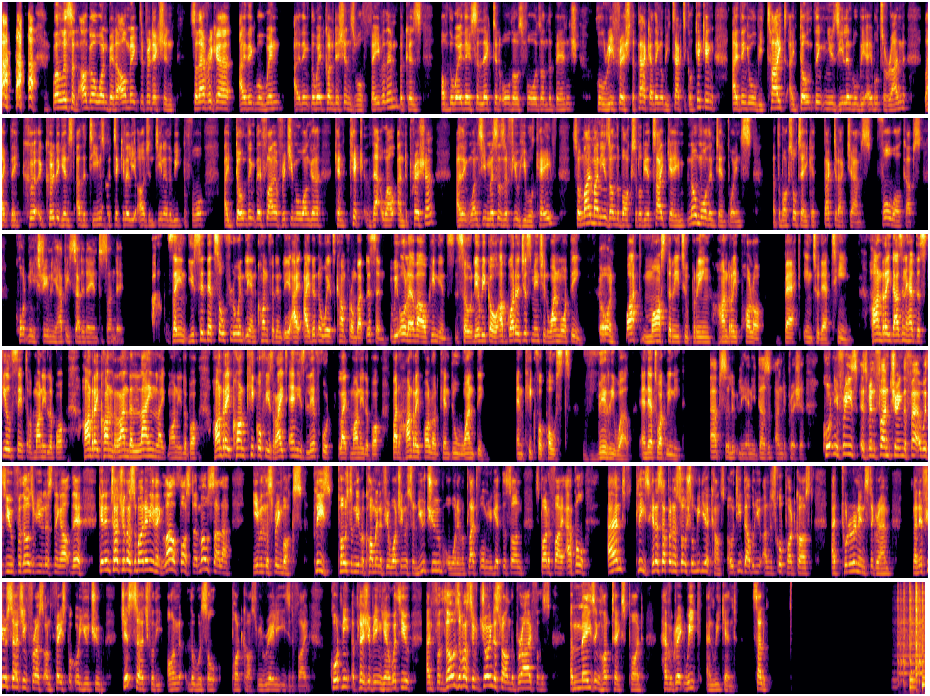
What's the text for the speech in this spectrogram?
well, listen, I'll go one better. I'll make the prediction. South Africa, I think, will win. I think the wet conditions will favor them because of the way they've selected all those forwards on the bench who'll refresh the pack. I think it'll be tactical kicking. I think it will be tight. I don't think New Zealand will be able to run like they could, could against other teams, particularly Argentina the week before. I don't think they fly off Richie Mo'unga can kick that well under pressure. I think once he misses a few, he will cave. So my money is on the Boks. It'll be a tight game, no more than 10 points. that the Boks will take it. Back to back champs, four World Cups. Courtney extremely happy Saturday into Sunday. Zayn, you said that so fluently and confidently. I, I don't know where it's come from, but listen, we all have our opinions. So there we go. I've got to just mention one more thing. Go on. What mastery to bring Handré Pollard back into that team. Handré doesn't have the skill set of Manie Libbok. Handré can't run the line like Manie Libbok. Handré can't kick off his right and his left foot like Manie Libbok. But Handré Pollard can do one thing and kick for posts very well. And that's what we need. Absolutely. And he does it under pressure. Courtney Freese, it's been fun chewing the fat with you. For those of you listening out there, get in touch with us about anything. Lyle Foster, Mo Salah, even the Springboks. Please post and leave a comment if you're watching this on YouTube or whatever platform you get this on, Spotify, Apple. And please hit us up on our social media accounts, OTW underscore podcast at Twitter and Instagram. And if you're searching for us on Facebook or YouTube, just search for the On the Whistle podcast. We're really easy to find. Courtney, a pleasure being here with you. And for those of us who've joined us around the braai for this amazing Hot Takes pod, have a great week and weekend. Salut. Thank you.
